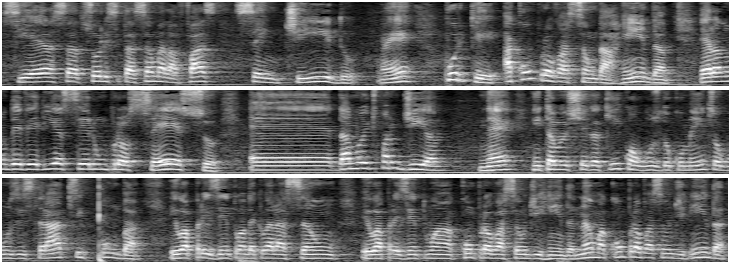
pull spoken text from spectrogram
Se essa solicitação ela faz sentido, né? Porque a comprovação da renda ela não deveria ser um processo é, da noite para o dia né? Então eu chego aqui com alguns documentos, alguns extratos e pumba, eu apresento uma declaração, eu apresento uma comprovação de renda. Não, uma comprovação de renda,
